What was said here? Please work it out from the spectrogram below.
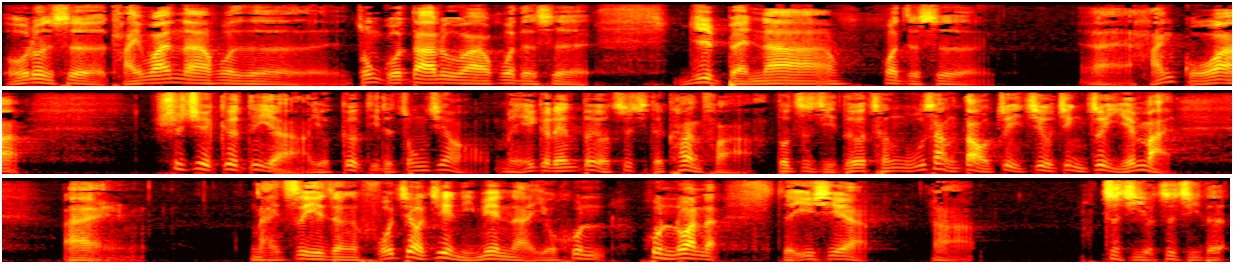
无论是台湾呐，或者中国大陆啊，或者是日本呐，或者是呃韩国啊，世界各地啊，有各地的宗教，每一个人都有自己的看法，都自己得成无上道最究竟最圆满，哎，乃至于这个佛教界里面呢，有混混乱的这一些啊。啊，自己有自己的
